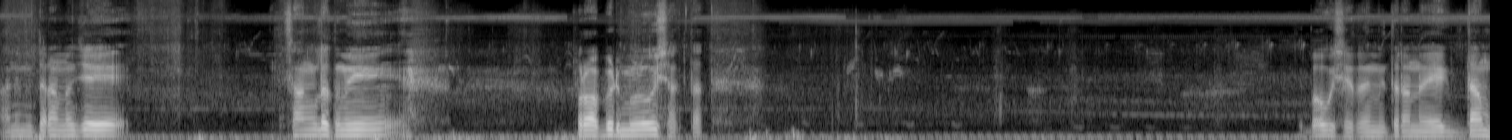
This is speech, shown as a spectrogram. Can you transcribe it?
आणि मित्रांनो जे चांगलं तुम्ही प्रॉफिट मिळवू शकतात. बघू शकता मित्रांनो एकदम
